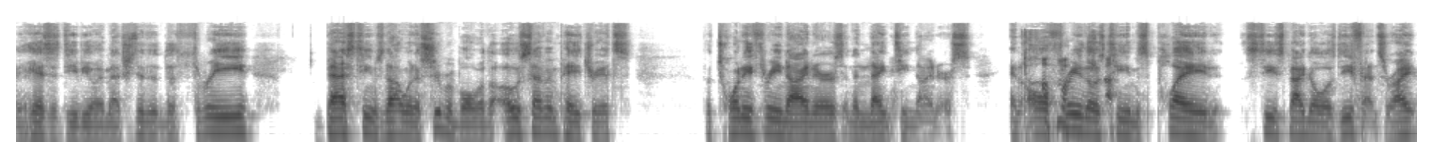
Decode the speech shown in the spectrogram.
uh, he has his DVOA match. He said that the three best teams not win a Super Bowl were the 07 Patriots, the 23 Niners, and the 19 Niners. And all Oh three of those teams played Steve Spagnuolo's defense, right?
